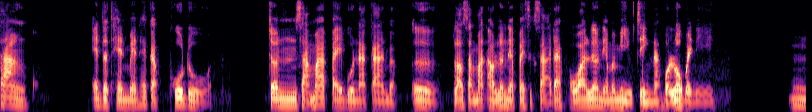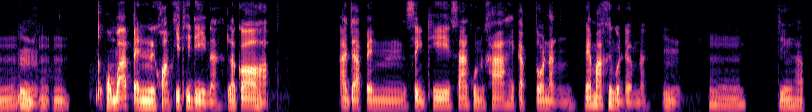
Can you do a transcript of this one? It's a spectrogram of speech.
สร้าง entertainment ให้กับผู้ดูอะจนสามารถไปบูรณาการแบบ เออ เราสามารถเอาเรื่องเนี้ยไปศึกษาได้เพราะว่าเรื่องเนี้ยมันมีอยู่จริงนะบนโลกใบนี้อืมอืมอืมอืมผมว่าเป็นความคิดที่ดีนะ แล้วก็อาจจะเป็นสิ่งที่สร้างคุณค่าให้กับตัวหนังได้มากขึ้นกว่าเดิมนะอืม อืม จริงครับ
